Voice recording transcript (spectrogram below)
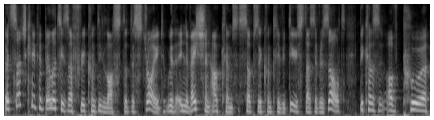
But such capabilities are frequently lost or destroyed, with innovation outcomes subsequently reduced as a result because of poor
